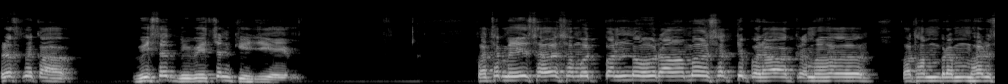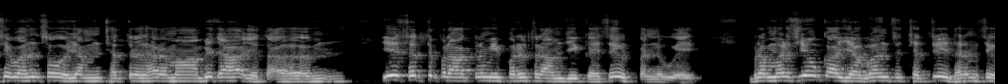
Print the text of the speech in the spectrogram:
प्रश्न का विशद विवेचन कीजिए। कथमे स समुत्पन्नो राम सत्य पराक्रम कथम ब्रह्मर्षि वंशोयम विचायत ये सत्य पराक्रमी परशुराम जी कैसे उत्पन्न हुए? ब्रह्मर्षियों का यह वंश क्षत्रिय धर्म से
